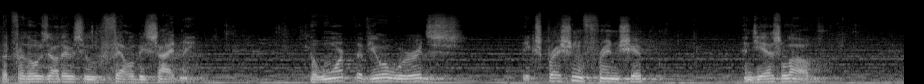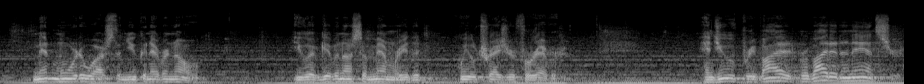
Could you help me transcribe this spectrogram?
but for those others who fell beside me. The warmth of your words, the expression of friendship, and yes, love, meant more to us than you can ever know. You have given us a memory that we'll treasure forever. And you have provided, provided an answer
